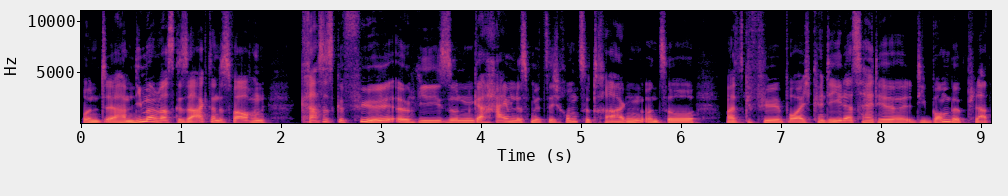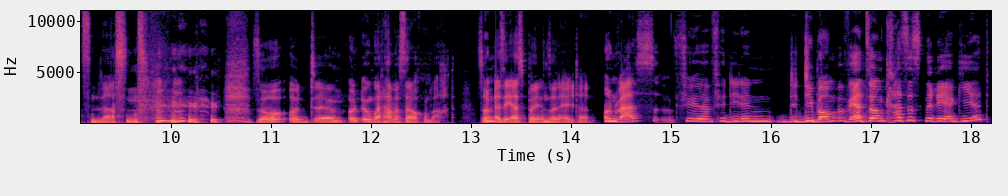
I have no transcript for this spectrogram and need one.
und äh, haben niemand was gesagt und es war auch ein krasses Gefühl, irgendwie so ein Geheimnis mit sich rumzutragen und so man hat das Gefühl, boah, ich könnte jederzeit hier die Bombe platzen lassen. Mhm. so und, ähm, und irgendwann haben wir es dann auch gemacht. So, also erst bei unseren Eltern. Und was für, für die denn die Bombe? Wer hat so am krassesten reagiert?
